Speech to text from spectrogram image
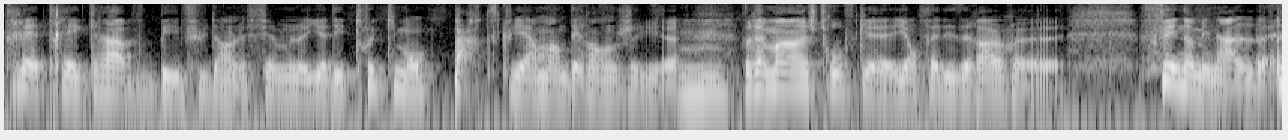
très très graves bévues dans le film là, il y a des trucs qui m'ont particulièrement dérangé. euh. Vraiment, je trouve qu'ils ont fait des erreurs euh, phénoménales.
